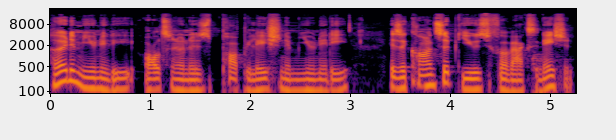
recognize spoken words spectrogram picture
Herd immunity, also known as population immunity, is a concept used for vaccination,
